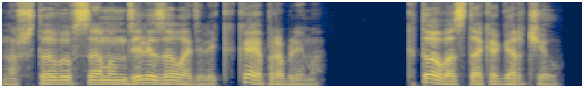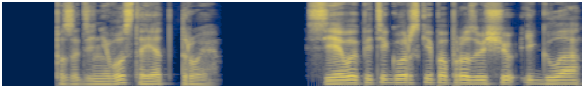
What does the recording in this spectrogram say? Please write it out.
«Ну что вы в самом деле заладили? Какая проблема?» «Кто вас так огорчил?» Позади него стоят трое. Сева Пятигорский по прозвищу Игла,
